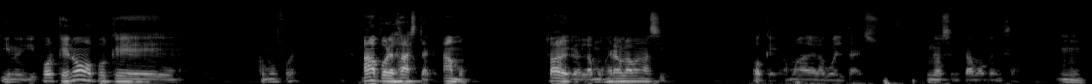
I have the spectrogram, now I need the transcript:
Y, ¿Y por qué no? Porque. ¿Cómo fue? Ah, por el hashtag Amo. ¿Sabes? Que las mujeres hablaban así. Ok, vamos a darle la vuelta a eso. Y nos sentamos a pensar. Mm.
